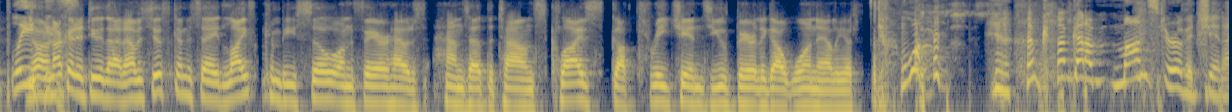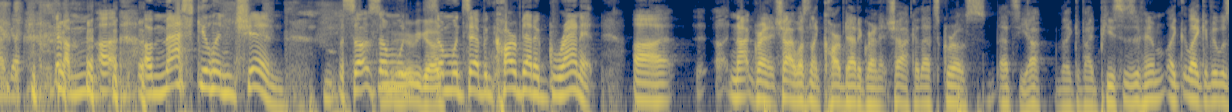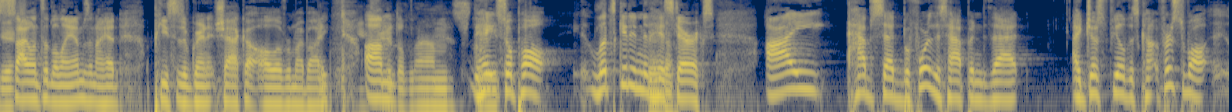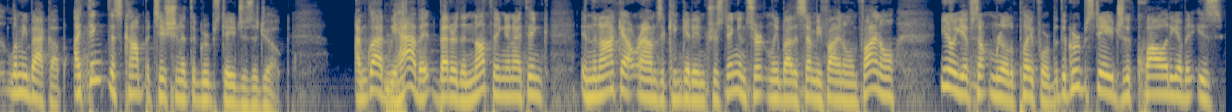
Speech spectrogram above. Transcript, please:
Please. No, I'm not going to do that. I was just going to say life can be so unfair how it hands out the talents. Clive's got three chins. You've barely got one, Elliot. What? I've, I've got a monster of a chin. I've got, I've got a, a, a masculine chin. So, some, would, some would say I've been carved out of granite. Uh, uh, not Granit Xhaka. I wasn't like carved out of Granit Xhaka. That's gross. That's yuck. Like if I had pieces of him, like like if it was Silence of the Lambs and I had pieces of Granit Xhaka all over my body. Um, the lambs. Hey, so Paul, let's get into the hysterics. I have said before this happened that I just feel this. Com- First of all, let me back up. I think this competition at the group stage is a joke. I'm glad we have it, better than nothing. And I think in the knockout rounds it can get interesting, and certainly by the semifinal and final, you know, you have something real to play for. But the group stage, the quality of it is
